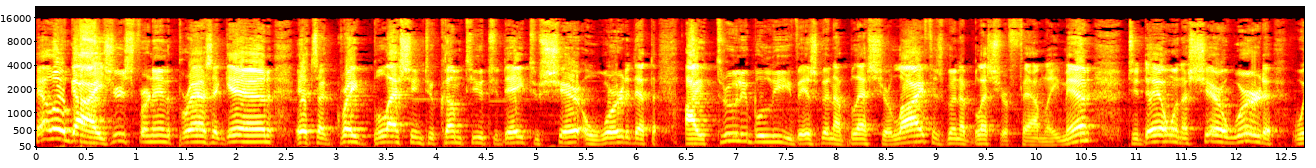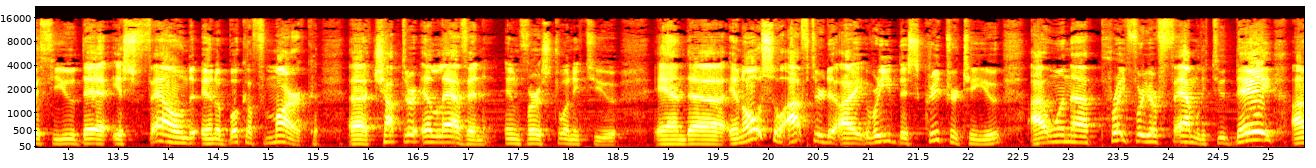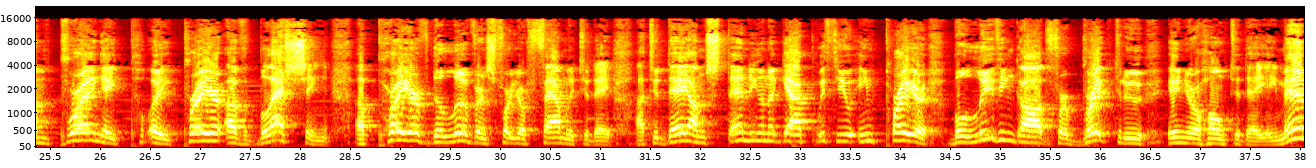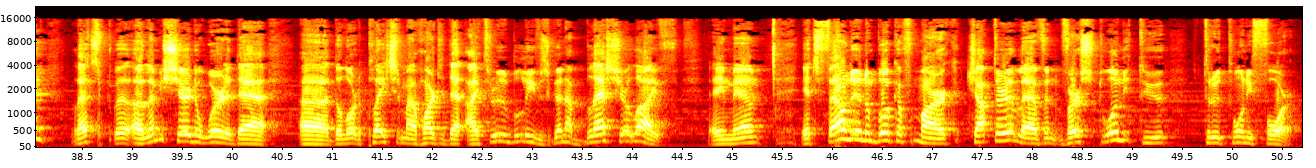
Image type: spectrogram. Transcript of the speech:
Hello, guys. Here's Fernando Perez again. It's a great blessing to come to you today to share a word that I truly believe is going to bless your life, is going to bless your family. Amen. Today, I want to share a word with you that is found in the book of Mark, uh, chapter 11, in verse 22. And uh, and also after the, I read the scripture to you, I want to pray for your family. Today, I'm praying a, a prayer of blessing, a prayer of deliverance for your family today. Uh, today, I'm standing on a gap with you in prayer, believing God for breakthrough in your home today. Amen. Let's uh, let me share the word that uh, the Lord placed in my heart that I truly believe is going to bless your life. Amen. It's found in the book of Mark, chapter 11, verse 22 through 24.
